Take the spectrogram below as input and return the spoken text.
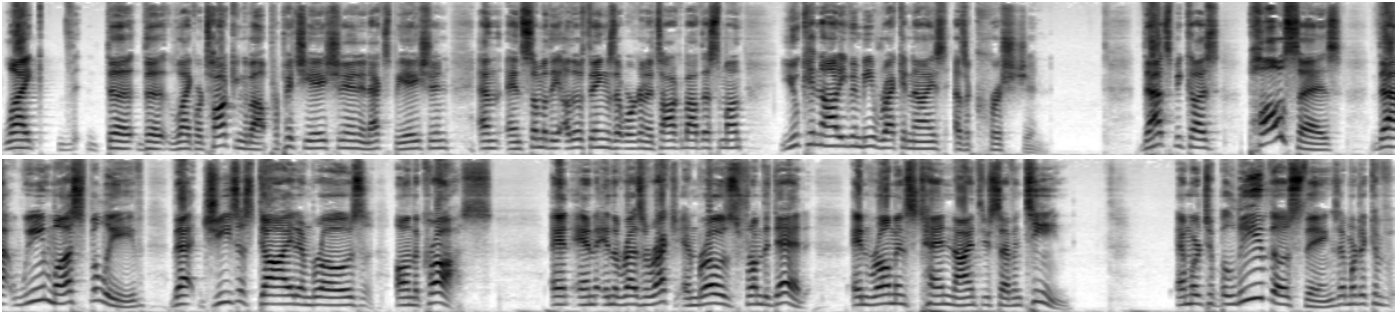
like the, the the like we're talking about propitiation and expiation and and some of the other things that we're going to talk about this month you cannot even be recognized as a christian. That's because paul says that we must believe that jesus died and rose on the cross and and in the resurrection and rose from the dead in romans 10 9 through 17 and we're to believe those things, and we're to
